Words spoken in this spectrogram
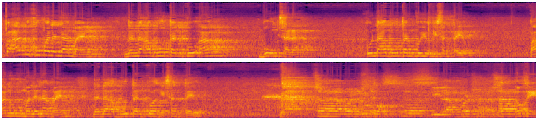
Paano ko malalaman na naabutan ko ang buong sala? O naabutan ko yung isang tayo? Paano ko malalaman na naabutan ko ang isang tayo? Sa punishment. Bilang person. Sa... Okay.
